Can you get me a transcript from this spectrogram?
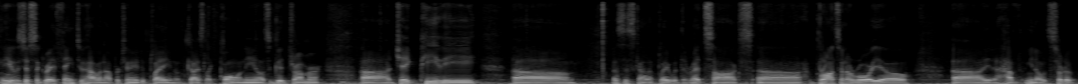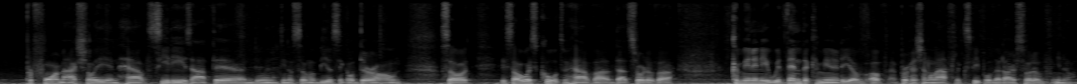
it was just a great thing to have an opportunity to play. You know, guys like Paul O'Neill is a good drummer, uh, Jake Peavy. Um, that's this guy that played with the Red Sox. Uh, Bronson Arroyo, uh, you know, have you know sort of perform actually and have CDs out there and doing you know some music of their own. So it, it's always cool to have uh, that sort of a community within the community of, of professional athletes, people that are sort of you know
